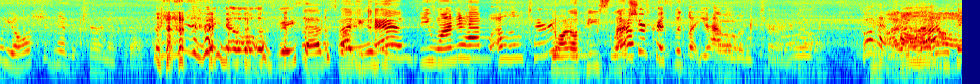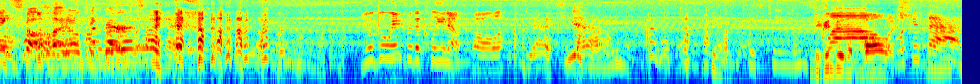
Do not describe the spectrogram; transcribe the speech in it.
We all should have a turn at that. I know. It's very Well, you isn't it? can. Do you want to have a little turn? You want a piece left? I'm sure Chris would let you have a little turn. Go ahead. I don't think so. I don't think that's You'll go in for the cleanup, Paula. Yeah. yeah. You can do the polish. Look at that.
